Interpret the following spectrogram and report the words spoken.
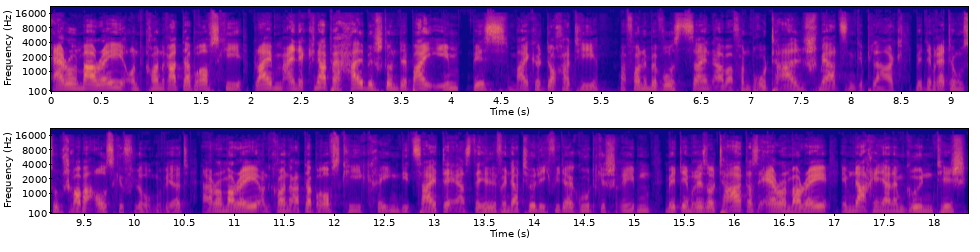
Aaron Murray und Konrad Dabrowski bleiben eine knappe halbe Stunde bei ihm, bis Michael Docherty bei vollem Bewusstsein, aber von brutalen Schmerzen geplagt, mit dem Rettungshubschrauber ausgeflogen wird. Aaron Murray und Konrad Dabrowski kriegen die Zeit der Erste Hilfe natürlich wieder gut geschrieben, mit dem Resultat, dass Aaron Murray im Nachhinein am grünen Tisch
